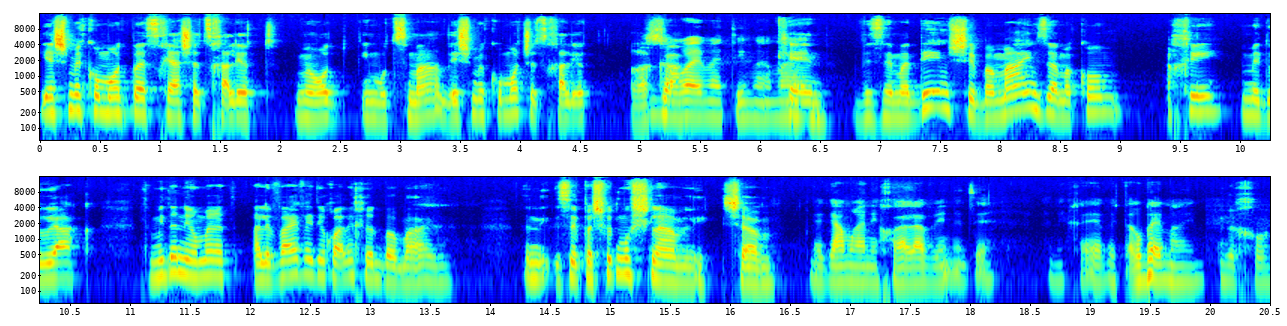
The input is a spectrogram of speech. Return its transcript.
יש מקומות בשחייה שאת צריכה להיות מאוד עם עוצמה, ויש מקומות שצריכה להיות רכה. זורמת עם המים. כן, וזה מדהים שבמים זה המקום הכי מדויק. תמיד אני אומרת, הלוואי והייתי יכולה לחיות במים. אני, זה פשוט מושלם לי שם. לגמרי אני יכולה להבין את זה. אני חייבת הרבה מים. נכון.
